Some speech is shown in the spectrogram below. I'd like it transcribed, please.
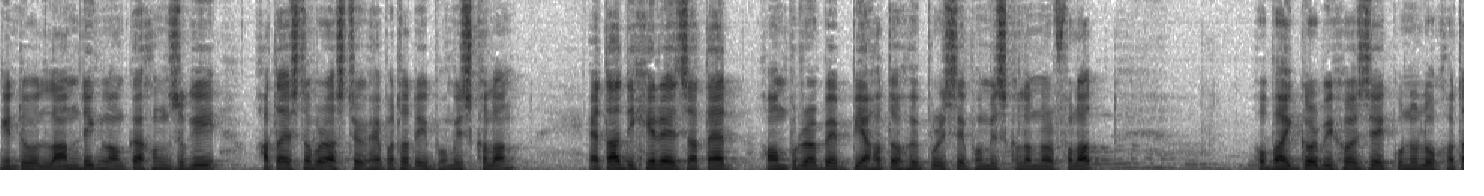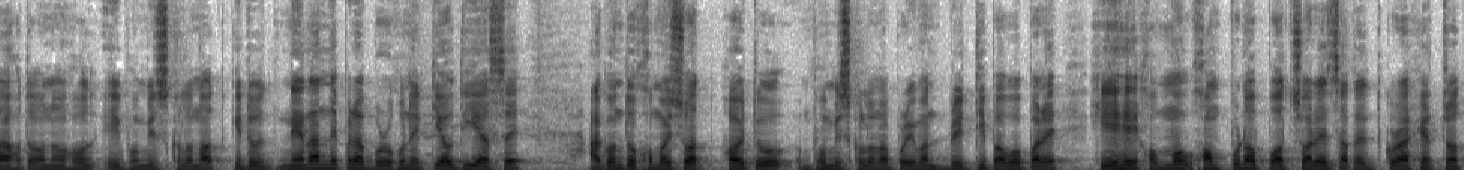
কিন্তু লামডিং লংকা সংযোগী সাতাইছ নম্বৰ ৰাষ্ট্ৰীয় ঘাইপথত এই ভূমিস্খলন। এটা দিশেৰে যাতায়াত সম্পূৰ্ণৰূপে ব্যাহত হৈ পৰিছে ভূমিস্খলনৰ ফলত। সৌভাগ্যৰ বিষয় যে কোনো লোক হতাহত নহ'ল এই ভূমিস্খলনত। কিন্তু নেৰা নেপেৰা বৰষুণ এতিয়াও দি আছে। আগন্তুক সময়ছোৱাত হয়তো ভূমিস্খলনৰ পৰিমাণ বৃদ্ধি পাব পাৰে। সেয়েহে সম্পূৰ্ণ পথছোৱাৰে যাতায়াত কৰাৰ ক্ষেত্ৰত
